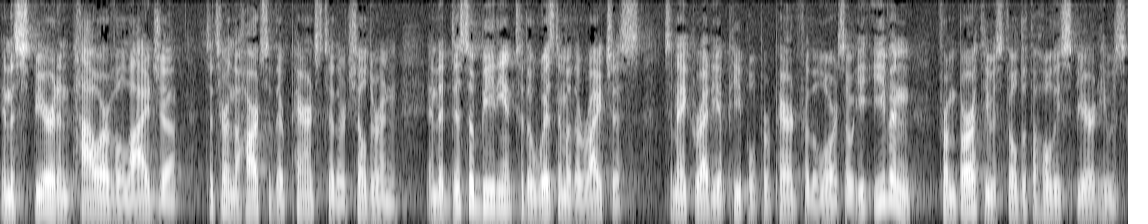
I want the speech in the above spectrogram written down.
in the spirit and power of Elijah to turn the hearts of their parents to their children and the disobedient to the wisdom of the righteous to make ready a people prepared for the Lord. So e- even from birth, he was filled with the Holy Spirit. He was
